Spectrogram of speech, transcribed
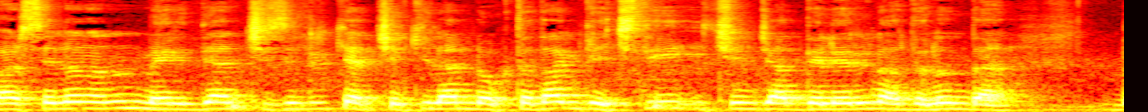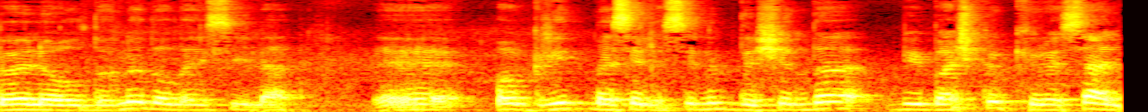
Barcelona'nın meridyen çizilirken çekilen noktadan geçtiği için caddelerin adının da böyle olduğunu dolayısıyla e, o grid meselesinin dışında bir başka küresel,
